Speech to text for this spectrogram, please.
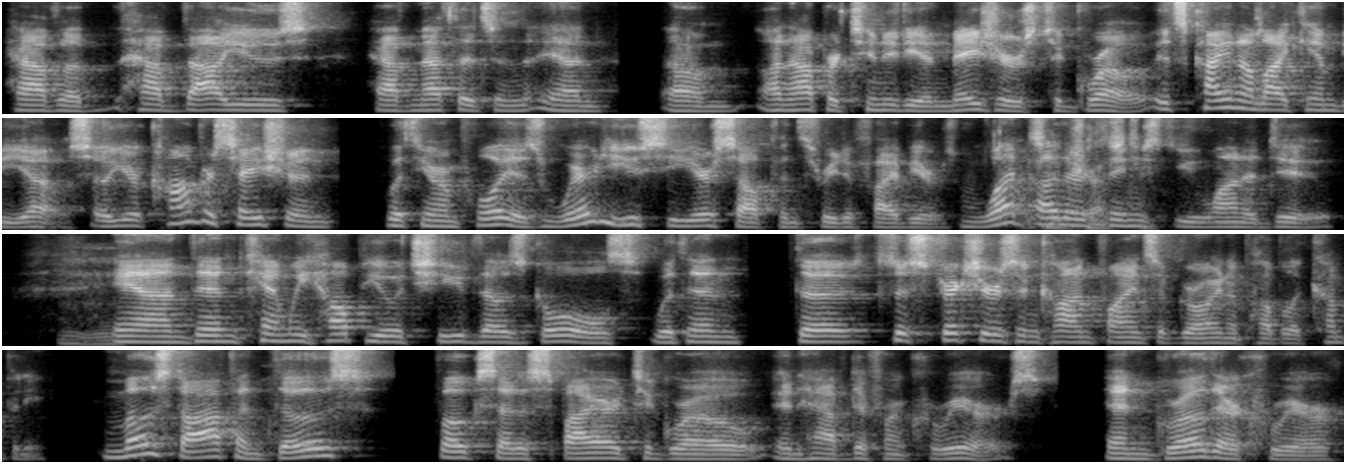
have a have values, have methods, and and um, an opportunity and measures to grow. It's kind of like MBO. So your conversation with your employees, where do you see yourself in three to five years? What That's other things do you want to do? Mm-hmm. And then can we help you achieve those goals within the, the strictures and confines of growing a public company. Most often, those folks that aspire to grow and have different careers and grow their career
